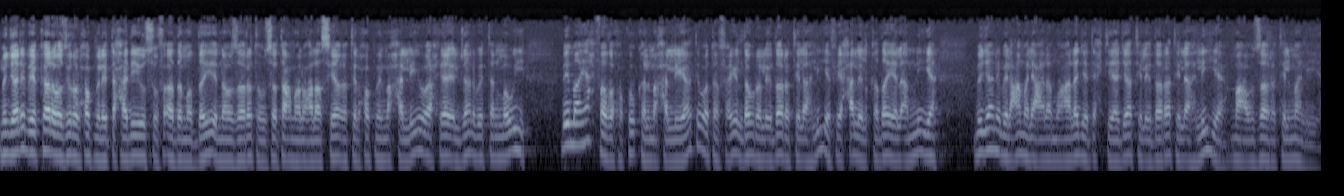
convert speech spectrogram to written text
من جانبه قال وزير الحكم الاتحادي يوسف آدم الضي إن وزارته ستعمل على صياغة الحكم المحلي وإحياء الجانب التنموي بما يحفظ حقوق المحليات وتفعيل دور الإدارة الأهلية في حل القضايا الأمنية بجانب العمل على معالجة احتياجات الإدارات الأهلية مع وزارة المالية.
